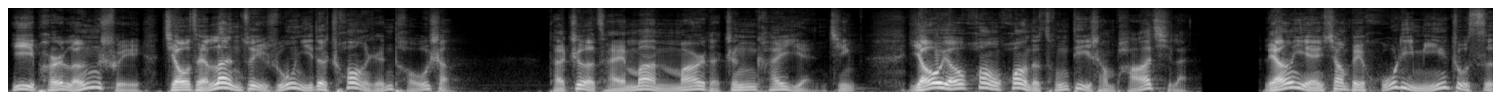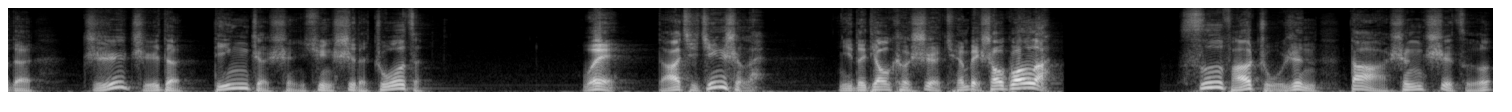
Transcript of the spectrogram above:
一盆冷水浇在烂醉如泥的创人头上，他这才慢慢的睁开眼睛，摇摇晃晃的从地上爬起来，两眼像被狐狸迷住似的，直直的盯着审讯室的桌子。喂，打起精神来！你的雕刻室全被烧光了！司法主任大声斥责。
